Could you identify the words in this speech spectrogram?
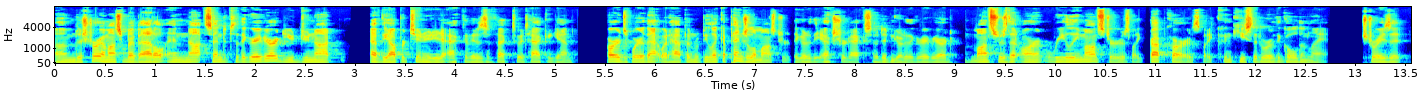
um, destroy a monster by battle and not send it to the graveyard, you do not have the opportunity to activate his effect to attack again. Cards where that would happen would be like a pendulum monster. They go to the extra deck, so it didn't go to the graveyard. Monsters that aren't really monsters, like trap cards, like Conquistador of the Golden Land, destroys it,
